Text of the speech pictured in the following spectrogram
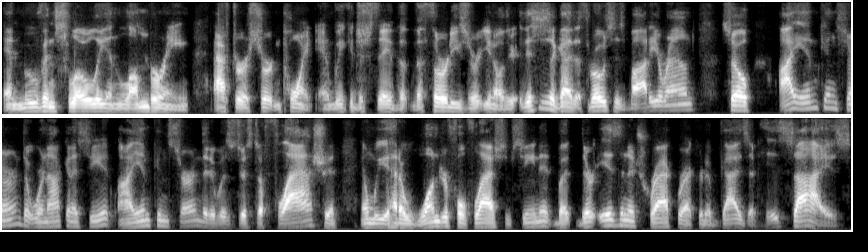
and moving slowly and lumbering after a certain point. And we could just say that the 30s are, you know, this is a guy that throws his body around. So I am concerned that we're not going to see it. I am concerned that it was just a flash and, and we had a wonderful flash of seeing it, but there isn't a track record of guys of his size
